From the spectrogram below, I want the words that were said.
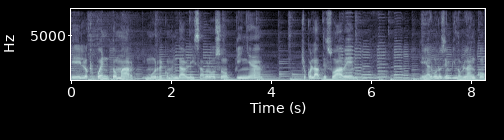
Eh, lo que pueden tomar, muy recomendable y sabroso, piña, chocolate suave, eh, algunos en vino blanco.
